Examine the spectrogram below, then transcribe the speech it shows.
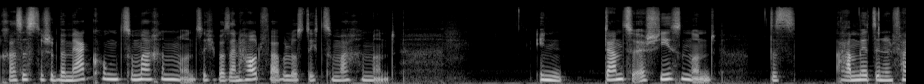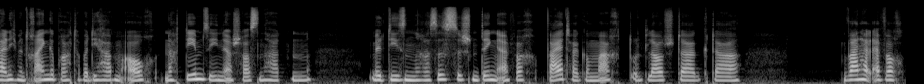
rassistische Bemerkungen zu machen und sich über seine Hautfarbe lustig zu machen und ihn dann zu erschießen. Und das haben wir jetzt in den Fall nicht mit reingebracht, aber die haben auch, nachdem sie ihn erschossen hatten, mit diesen rassistischen Dingen einfach weitergemacht und lautstark da waren halt einfach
